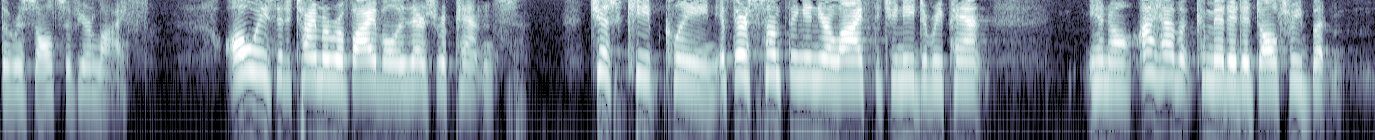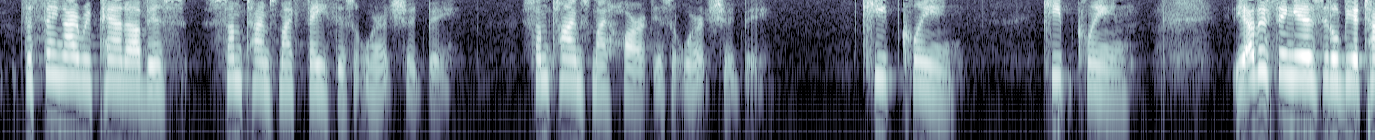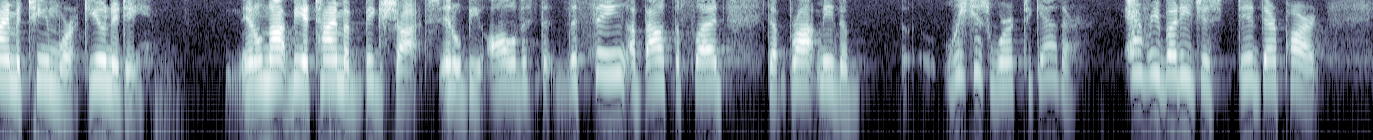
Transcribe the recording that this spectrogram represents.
the results of your life. Always at a time of revival, there's repentance. Just keep clean. If there's something in your life that you need to repent, you know, I haven't committed adultery, but the thing I repent of is sometimes my faith isn't where it should be. Sometimes my heart isn't where it should be. Keep clean. Keep clean. The other thing is, it'll be a time of teamwork, unity. It'll not be a time of big shots. It'll be all of us. The, the thing about the flood that brought me the, we just worked together. Everybody just did their part.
